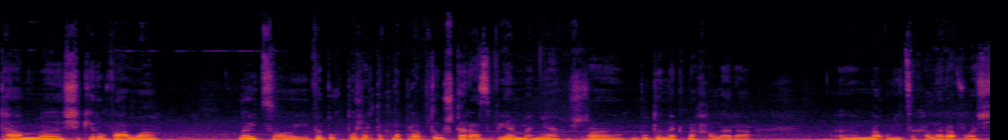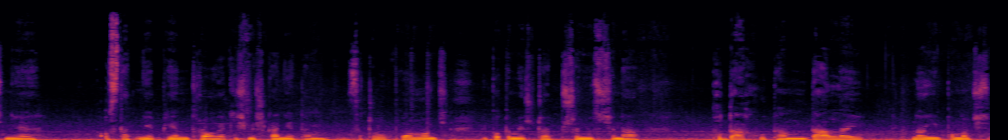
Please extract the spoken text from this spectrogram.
tam e, się kierowała. No i co? I wybuch pożar tak naprawdę już teraz wiemy, nie? Że budynek na Halera, e, na ulicy Halera właśnie ostatnie piętro, jakieś mieszkanie tam zaczęło płonąć i potem jeszcze przeniósł się na po dachu tam dalej. No i ponoć,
